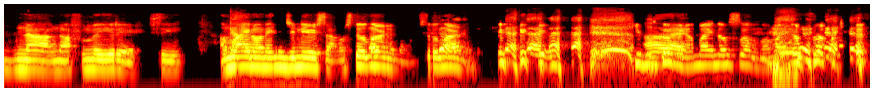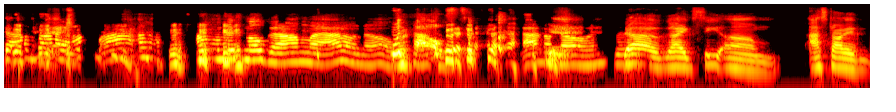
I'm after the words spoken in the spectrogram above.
Nah, I'm not familiar there. See, I'm Got- light on the engineer side. I'm still learning though. I'm still learning. Keep it coming. right. I might know something. I might know something. I'm like, I'm, I'm, I'm a Miss Mocha. I'm like, I don't know. I don't know. No, like see, um, I started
